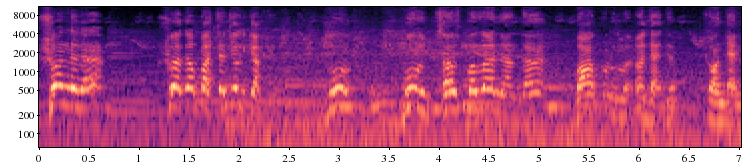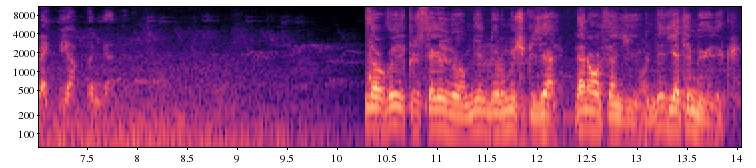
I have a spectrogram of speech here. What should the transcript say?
Şu anda da şu anda bahçecilik yapıyor. Bu, bu çalışmalarla da bağ kurumu ödedim. Şu anda emekli yaptım geldim. 1948 doğumluyum, durmuş güzel. Ben ortancıyım. Biz yetim büyüdük.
